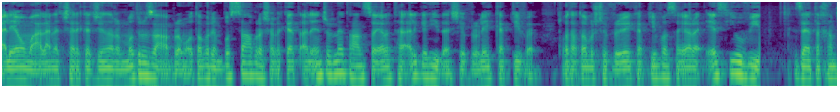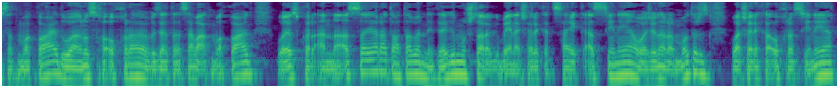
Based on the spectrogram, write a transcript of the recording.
اليوم أعلنت شركة جنرال موتورز عبر مؤتمر بث عبر شبكات الإنترنت عن سيارتها الجديدة شيفروليه كابتيفا. وتعتبر شيفروليه كابتيفا سيارة في ذات خمسة مقاعد ونسخة أخرى ذات سبعة مقاعد ويذكر أن السيارة تعتبر نتاج مشترك بين شركة سايك الصينية وجنرال موتورز وشركة أخرى صينية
